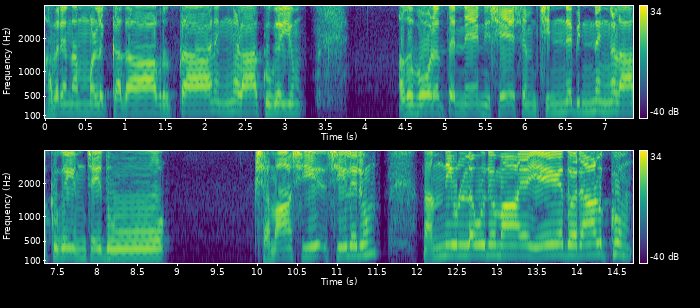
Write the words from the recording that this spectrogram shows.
അവരെ നമ്മൾ കഥാവൃത്താനങ്ങളാക്കുകയും അതുപോലെ തന്നെ നിശേഷം ചിഹ്ന ഭിന്നങ്ങളാക്കുകയും ചെയ്തു. ക്ഷമാശീലരും നന്ദിയുള്ളവനുമായ ഏതൊരാൾക്കും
